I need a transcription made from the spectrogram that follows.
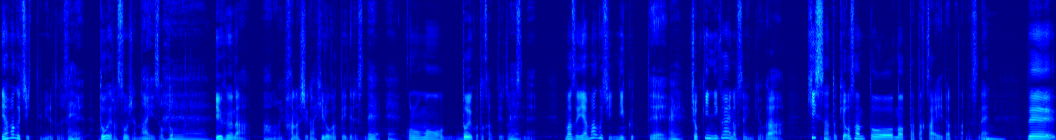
山口行ってみるとですね、どうやらそうじゃないぞというふうなあの話が広がっていてですね、このもうどういうことかっていうとですね、まず山口2区って直近2回の選挙が岸さんと共産党の戦いだったんですね。うん。で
